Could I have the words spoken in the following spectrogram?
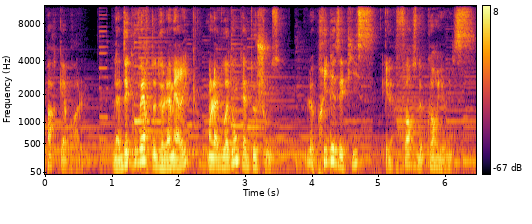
par Cabral. La découverte de l'Amérique, on la doit donc à deux choses, le prix des épices et la force de Coriolis.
